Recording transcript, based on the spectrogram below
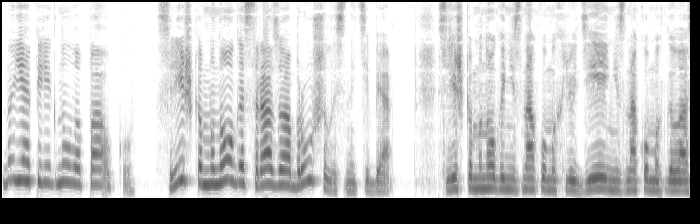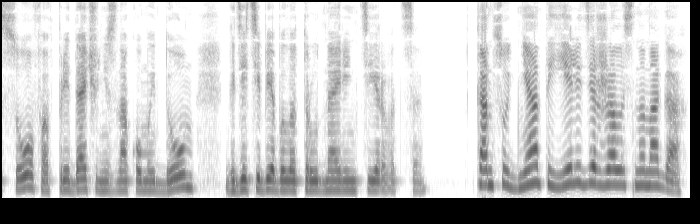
но я перегнула палку. Слишком много сразу обрушилось на тебя. Слишком много незнакомых людей, незнакомых голосов, а в придачу незнакомый дом, где тебе было трудно ориентироваться. К концу дня ты еле держалась на ногах.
